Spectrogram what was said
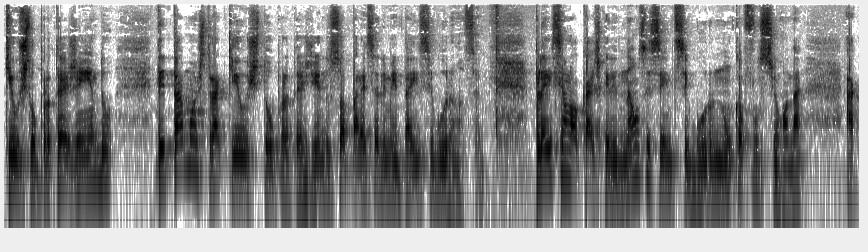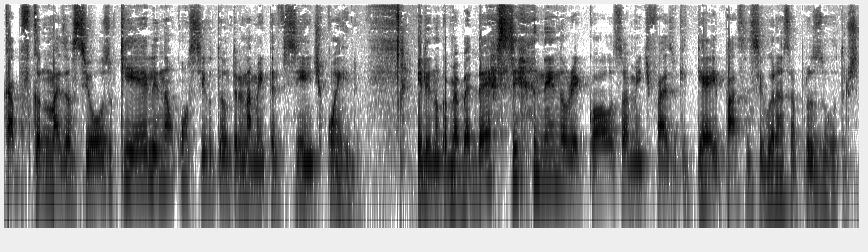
que eu estou protegendo. Tentar mostrar que eu estou protegendo só parece alimentar insegurança. Place em locais que ele não se sente seguro nunca funciona. Acabo ficando mais ansioso que ele não consigo ter um treinamento eficiente com ele. Ele nunca me obedece, nem no recall, somente faz o que quer e passa insegurança para os outros.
